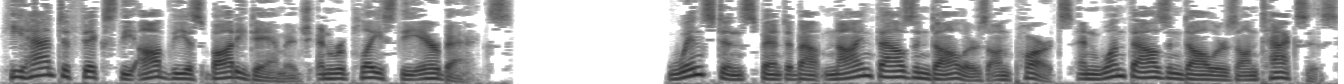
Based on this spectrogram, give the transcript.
He had to fix the obvious body damage and replace the airbags. Winston spent about $9,000 on parts and $1,000 on taxes,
